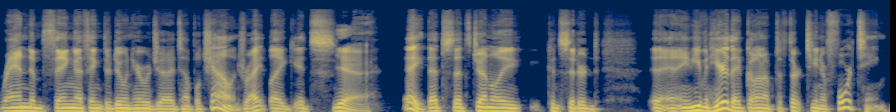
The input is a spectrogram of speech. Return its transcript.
random thing. I think they're doing here with Jedi Temple Challenge, right? Like it's Yeah. hey, that's that's generally considered, and, and even here they've gone up to thirteen or fourteen.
